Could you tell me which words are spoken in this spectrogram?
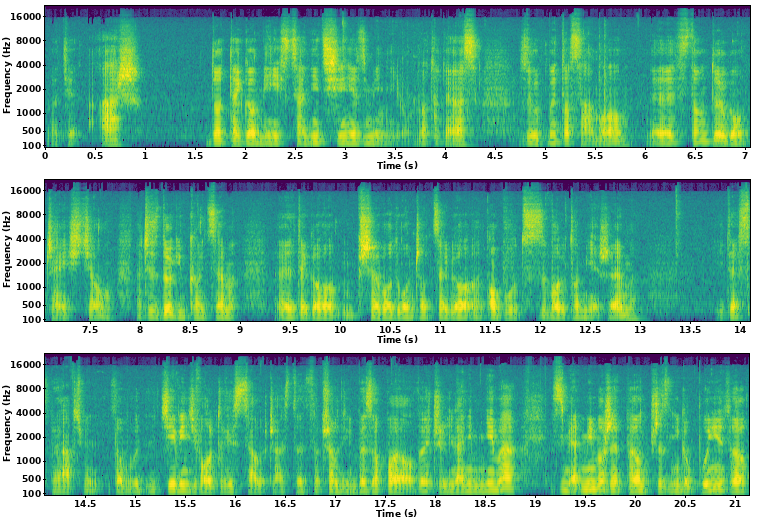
Zobaczcie, aż do tego miejsca nic się nie zmieniło. No to teraz zróbmy to samo y, z tą drugą częścią, znaczy z drugim końcem y, tego przewodu łączącego obwód z woltomierzem. I teraz sprawdźmy, znowu 9 V jest cały czas, to jest to przewodnik bezoporowy, czyli na nim nie ma zmian, mimo że prąd przez niego płynie, to,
